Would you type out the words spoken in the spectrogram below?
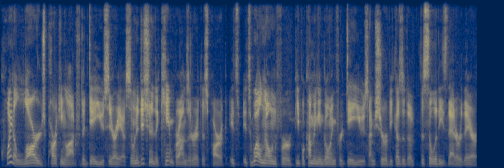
quite a large parking lot for the day use area. So in addition to the campgrounds that are at this park, it's it's well known for people coming and going for day use. I'm sure because of the facilities that are there.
